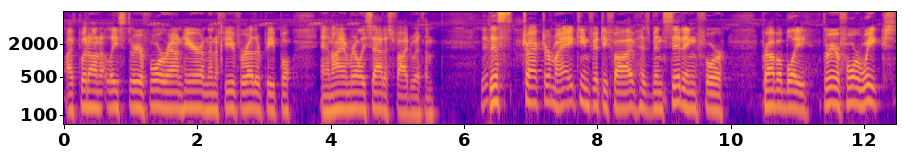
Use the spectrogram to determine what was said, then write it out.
I've put on at least three or four around here and then a few for other people and I am really satisfied with them. This tractor, my 1855, has been sitting for probably three or four weeks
